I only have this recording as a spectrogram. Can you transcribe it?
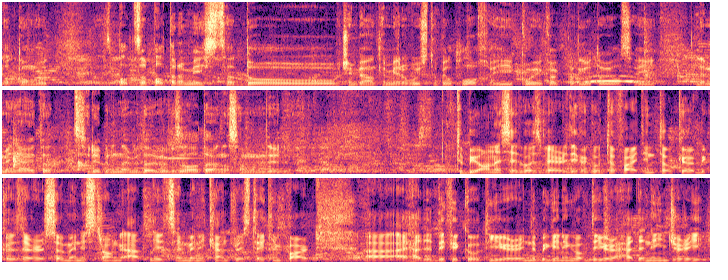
Потом вот за полтора месяца до чемпионата мира выступил плохо и кое-как подготовился. И для меня это серебряная медаль как золотая на самом деле. To be honest, it was very difficult to fight in Tokyo because there are so many strong athletes and many countries taking part. Uh, I had a difficult year in the beginning of the year. I had an injury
